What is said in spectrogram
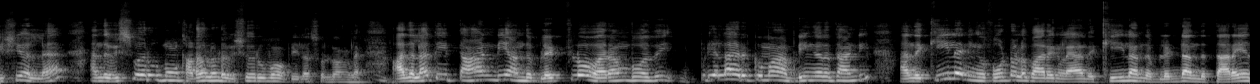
விஷயம் இல்லை. அந்த விஸ்வரூபம் கடவுளோட விஸ்வரூபம் அப்படிலாம் சொல்லுவாங்களே அதெல்லாத்தையும் தாண்டி அந்த பிளட் ஃப்ளோ வரும்போது இப்படியெல்லாம் இருக்குமா அப்படிங்கிறத தாண்டி அந்த கீழே நீங்கள் ஃபோட்டோவில் பாருங்களேன். அந்த கீழே அந்த பிளட் அந்த தரையை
